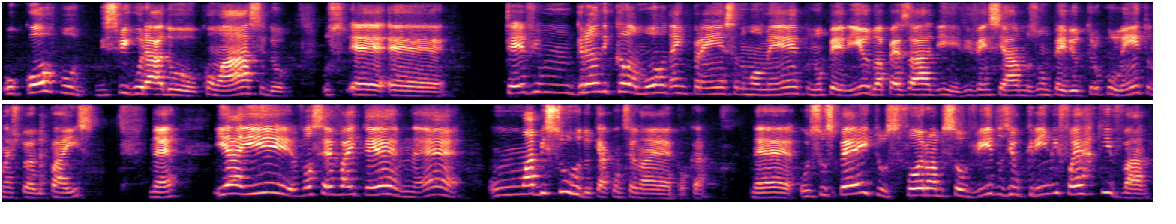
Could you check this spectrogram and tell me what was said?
o corpo desfigurado com ácido, os, é, é, teve um grande clamor da imprensa no momento, no período, apesar de vivenciarmos um período truculento na história do país, né? E aí você vai ter, né, um absurdo que aconteceu na época, né? Os suspeitos foram absolvidos e o crime foi arquivado.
